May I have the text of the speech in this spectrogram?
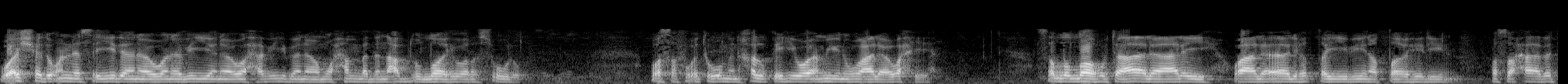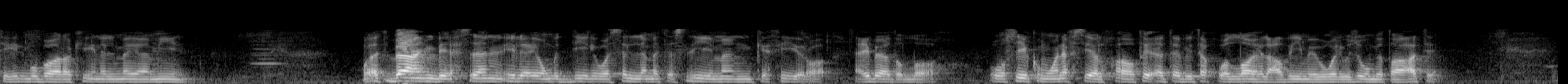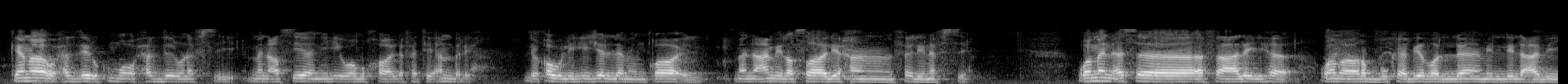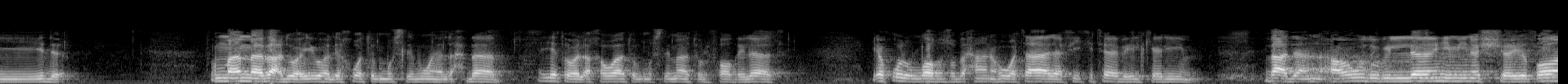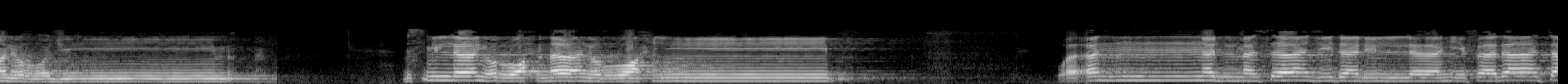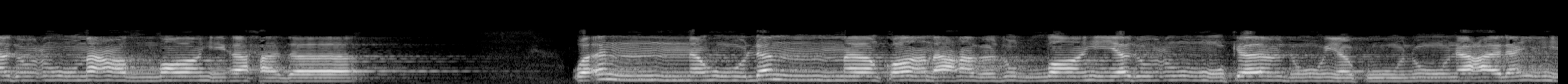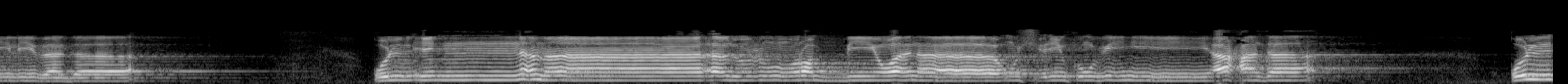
وأشهد أن سيدنا ونبينا وحبيبنا محمدا عبد الله ورسوله وصفوته من خلقه وأمينه على وحيه. صلى الله تعالى عليه وعلى آله الطيبين الطاهرين وصحابته المباركين الميامين. واتباعهم بإحسان إلى يوم الدين وسلم تسليما كثيرا عباد الله. أوصيكم ونفسي الخاطئة بتقوى الله العظيم ولزوم طاعته. كما أحذركم وأحذر نفسي من عصيانه ومخالفة أمره لقوله جل من قائل من عمل صالحا فلنفسه ومن أساء فعليها وما ربك بظلام للعبيد. ثم أما بعد أيها الإخوة المسلمون الأحباب أيتها الأخوات المسلمات الفاضلات يقول الله سبحانه وتعالى في كتابه الكريم بعد أن أعوذ بالله من الشيطان الرجيم. بسم الله الرحمن الرحيم. وأن المساجد لله فلا تدعوا مع الله أحداً. وأنه لما قام عبد الله يدعوه كادوا يكونون عليه لبدا. قل إنما أدعو ربي ولا أشرك به أحدا. قل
